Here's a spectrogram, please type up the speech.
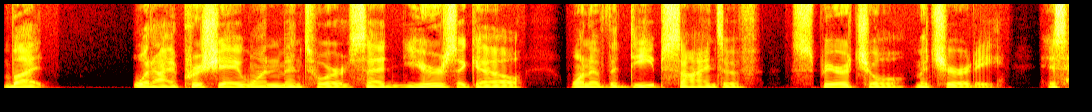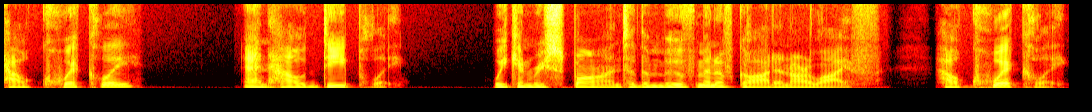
But what I appreciate, one mentor said years ago, one of the deep signs of spiritual maturity is how quickly and how deeply we can respond to the movement of God in our life. How quickly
